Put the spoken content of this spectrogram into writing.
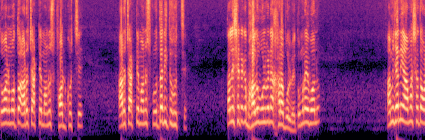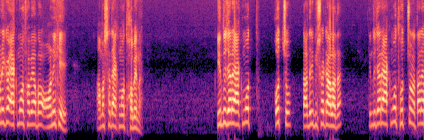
তোমার মতো আরও চারটে মানুষ ফ্রড করছে। আরও চারটে মানুষ প্রতারিত হচ্ছে। তাহলে সেটাকে ভালো বলবে না খারাপ বলবে? তোমরাই বলো। আমি জানি আমার সাথে অনেকে একমত হবে, আবার অনেকে আমার সাথে একমত হবে না। কিন্তু যারা একমত হচ্ছ তাদের বিষয়টা আলাদা। কিন্তু যারা একমত হচ্ছ না, তারা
